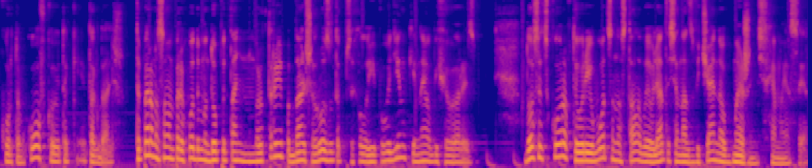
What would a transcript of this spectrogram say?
Куртом Ковкою і так, і так далі. Тепер ми з вами переходимо до питання номер 3 подальший розвиток психології поведінки і необіхевіоризм. Досить скоро в теорії Вотсона стала виявлятися надзвичайна обмеженість схеми СР.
